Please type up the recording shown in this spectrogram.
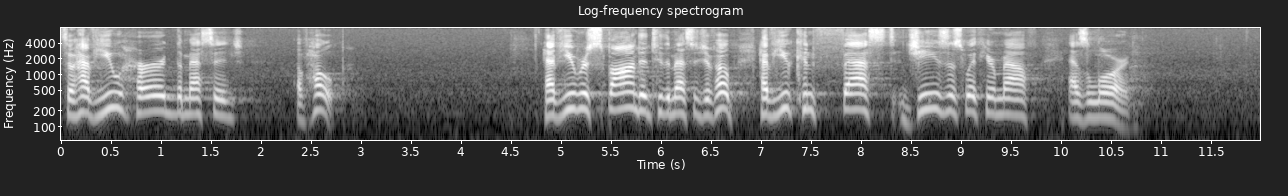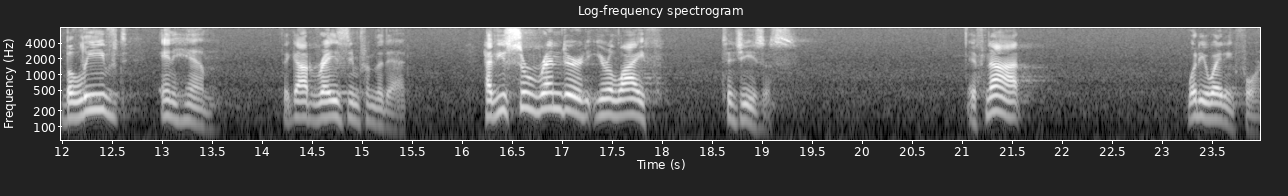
So, have you heard the message of hope? Have you responded to the message of hope? Have you confessed Jesus with your mouth as Lord? Believed in Him, that God raised Him from the dead? Have you surrendered your life to Jesus? If not, what are you waiting for?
